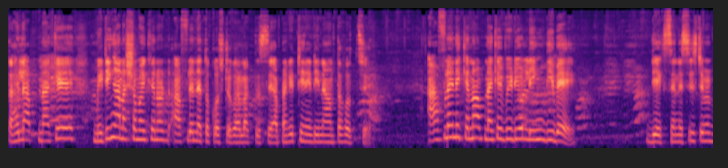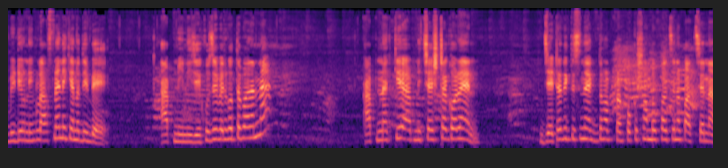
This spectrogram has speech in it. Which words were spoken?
তাহলে আপনাকে মিটিং আনার সময় কেন অফলাইন এত কষ্ট করা লাগতেছে? আপনাকে টেনে টেনে আনতে হচ্ছে। অফলাইনে কেন আপনাকে ভিডিও লিঙ্ক দিবে? ডিএক্সএনের সিস্টেমের ভিডিও লিঙ্কগুলো অফলাইনে কেন দিবে? আপনি নিজে খুঁজে বের করতে পারেন না? আপনাকে আপনি চেষ্টা করেন। যেটা দেখতেছেন একদম আপনার পক্ষে সম্ভব হচ্ছে না পাচ্ছেন না,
